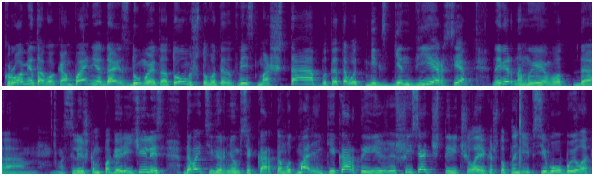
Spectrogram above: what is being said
Кроме того, компания DICE думает о том, что вот этот весь масштаб, вот эта вот Next Gen версия, наверное, мы вот, да, слишком погорячились. Давайте вернемся к картам. Вот маленькие карты и 64 человека, чтобы на ней всего было.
